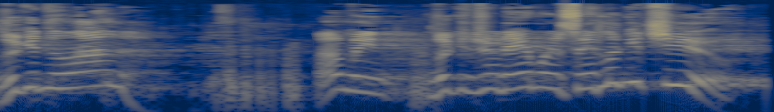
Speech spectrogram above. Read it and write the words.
Look at Delana. I mean, look at your neighbor and say, Look at you.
